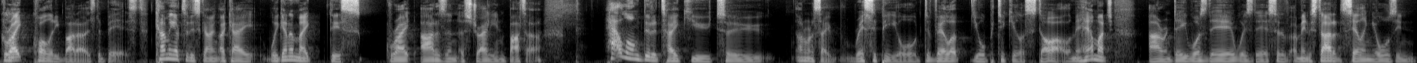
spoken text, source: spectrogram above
great quality butter is the best. Coming up to this, going, Okay, we're going to make this great artisan Australian butter. How long did it take you to I don't want to say recipe or develop your particular style. I mean, how much R and D was there? Was there sort of? I mean, we started selling yours in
